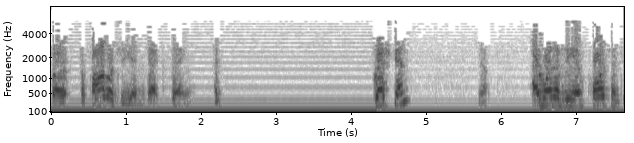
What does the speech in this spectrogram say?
for pathology indexing Question? No. And one of the important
